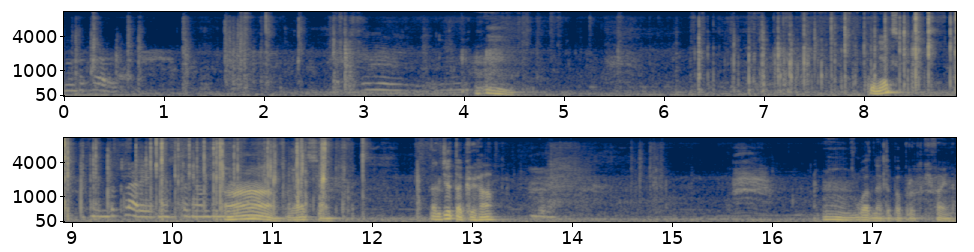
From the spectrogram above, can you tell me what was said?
No tak dalej. Mm. Koniec? Mam do Klary jedną zostawiałam, bo nie A, racja. A gdzie ta krycha? Mm, ładne te paprotki, fajne.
